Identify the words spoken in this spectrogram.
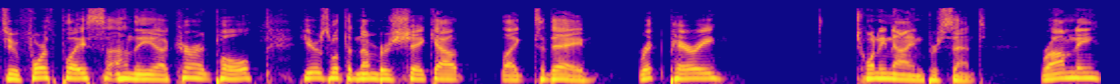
to fourth place on the uh, current poll. Here's what the numbers shake out like today: Rick Perry, twenty nine percent, Romney,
